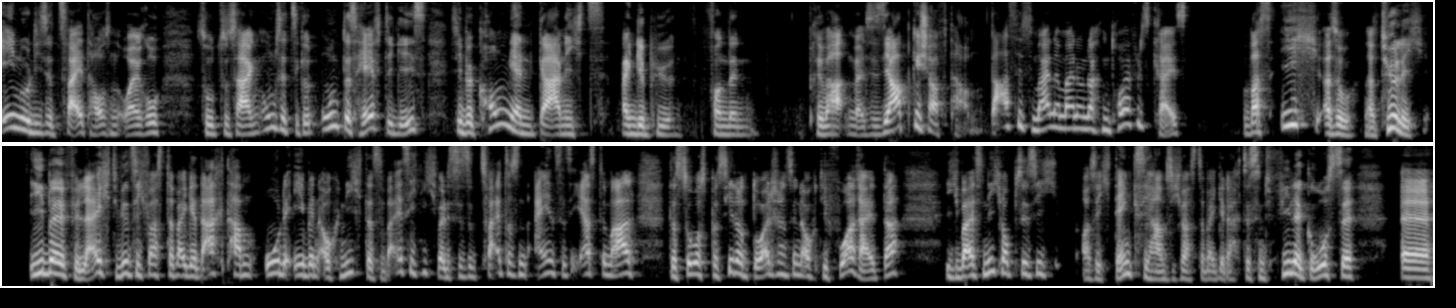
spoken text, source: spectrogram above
eh nur diese 2000 Euro sozusagen Umsätze können. Und das Heftige ist, sie bekommen ja gar nichts an Gebühren von den Privaten, weil sie sie abgeschafft haben. Das ist meiner Meinung nach ein Teufelskreis. Was ich, also natürlich, eBay vielleicht wird sich was dabei gedacht haben oder eben auch nicht, das weiß ich nicht, weil es ist 2001 das erste Mal, dass sowas passiert und Deutschland sind auch die Vorreiter. Ich weiß nicht, ob sie sich, also ich denke, sie haben sich was dabei gedacht. Es sind viele große, äh,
